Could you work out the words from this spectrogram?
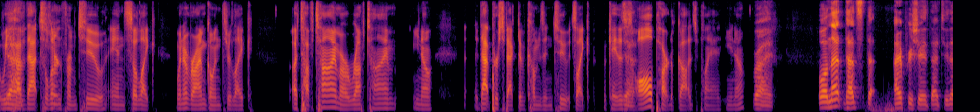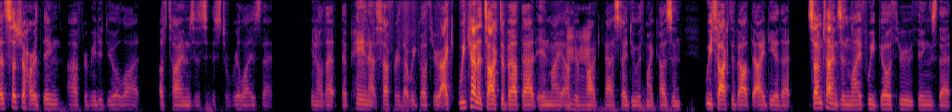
we Yeah. have that to learn from too. And so, like, whenever I'm going through like a tough time or a rough time, you know, that perspective comes in too. It's like, okay, this is all part of God's plan. You know? Right. Well, and that that's the I appreciate that too. That's such a hard thing uh, for me to do a lot of times is is to realize that you know that that pain, that suffering that we go through. I we kind of talked about that in my other hmm podcast I do with my cousin. We talked about the idea that sometimes in life we go through things that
